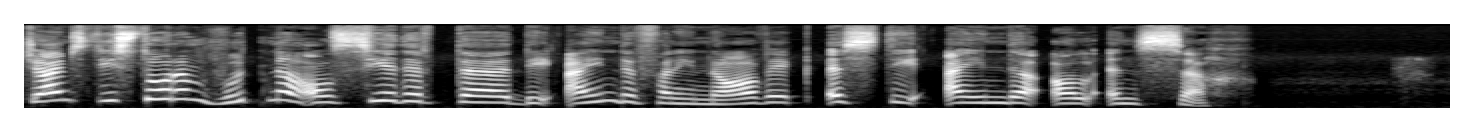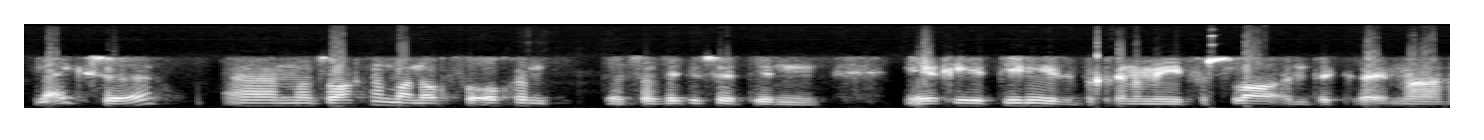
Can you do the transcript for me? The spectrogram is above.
James, die storm woed nou al sedert uh, die einde van die naweek. Is die einde al in sig? Lyk so. Ehm um, ons wag net maar nog vir oggend, dis as ek gesê het in 9:10 uur begin om die verslae in te kry, maar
